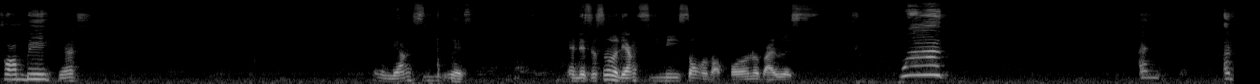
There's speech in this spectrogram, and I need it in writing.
Zombie. Yes. And Liang Xi, yes. And there's also a Liang Xi Mei song about coronavirus. What? And, and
